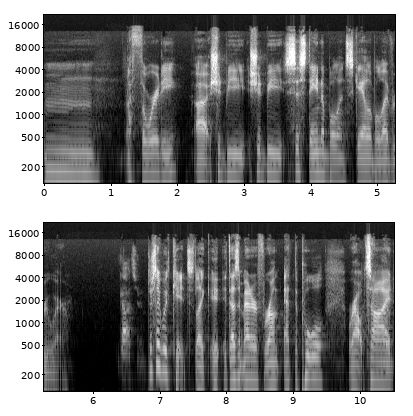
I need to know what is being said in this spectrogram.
mm, authority uh, should be should be sustainable and scalable everywhere. Gotcha. Just like with kids, like it, it doesn't matter if we're on, at the pool, we're outside,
